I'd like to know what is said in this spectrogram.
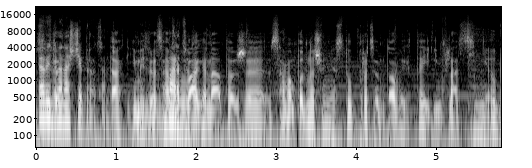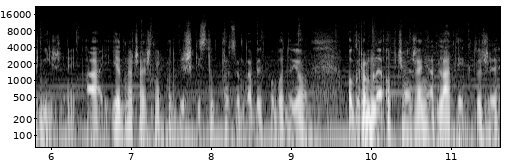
Prawie 12%. Tak, i my zwracamy Bardzo uwagę na to, że samo podnoszenie stóp procentowych tej inflacji nie obniży, a jednocześnie podwyżki stóp procentowych powodują ogromne obciążenia dla tych, którzy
